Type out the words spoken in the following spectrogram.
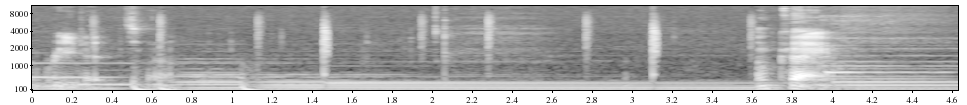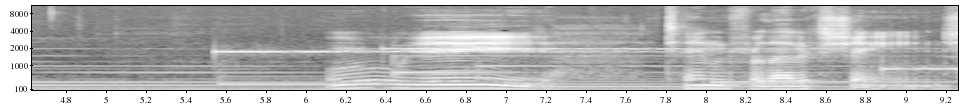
read it. So. Okay. Ooh, yay. 10 for that exchange.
